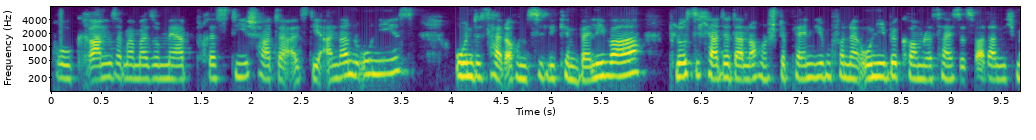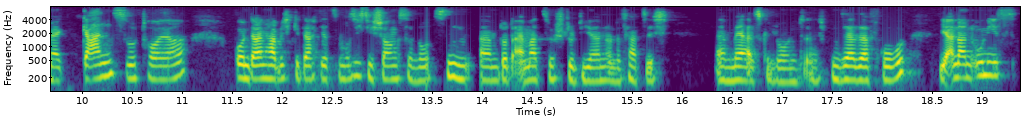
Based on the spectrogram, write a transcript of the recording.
Programm, sagen wir mal so, mehr Prestige hatte als die anderen Unis und es halt auch im Silicon Valley war. Plus ich hatte dann noch ein Stipendium von der Uni bekommen, das heißt, es war dann nicht mehr ganz so teuer. Und dann habe ich gedacht, jetzt muss ich die Chance nutzen, ähm, dort einmal zu studieren und es hat sich äh, mehr als gelohnt. Ich bin sehr, sehr froh. Die anderen Unis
